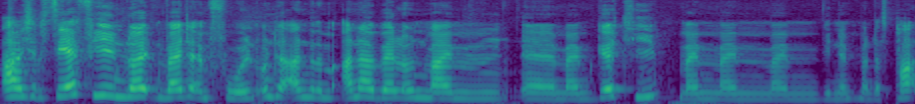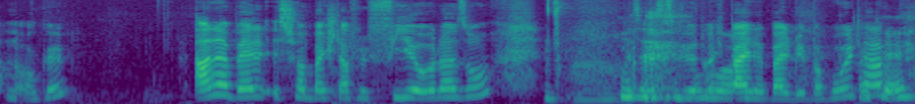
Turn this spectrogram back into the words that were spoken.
Aber ich habe sehr vielen Leuten weiterempfohlen, unter anderem Annabelle und meinem, äh, meinem Götti, meinem, meinem, meinem, wie nennt man das, Patenonkel. Annabelle ist schon bei Staffel 4 oder so. Das heißt, sie wird euch beide bald überholt haben. Okay.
